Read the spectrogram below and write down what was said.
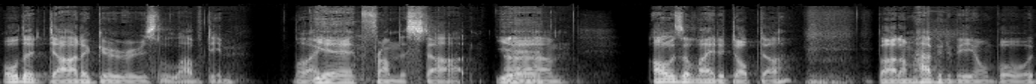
all the data gurus loved him, like Yeah. from the start. Yeah. um, I was a late adopter, but I'm happy to be on board.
